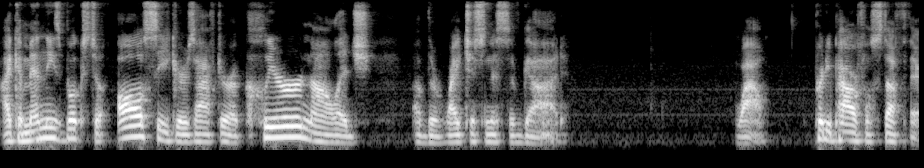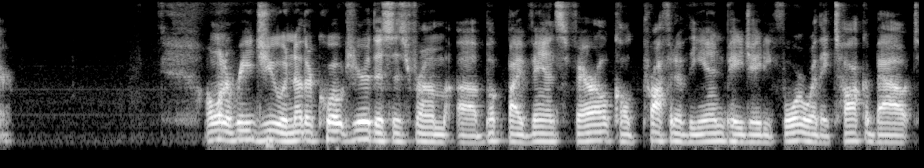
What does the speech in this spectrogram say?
I commend these books to all seekers after a clearer knowledge of the righteousness of God. Wow, pretty powerful stuff there. I want to read you another quote here. This is from a book by Vance Ferrell called Prophet of the End, page 84, where they talk about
